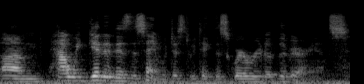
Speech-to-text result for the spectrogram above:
um, how we get it is the same. We just we take the square root of the variance.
